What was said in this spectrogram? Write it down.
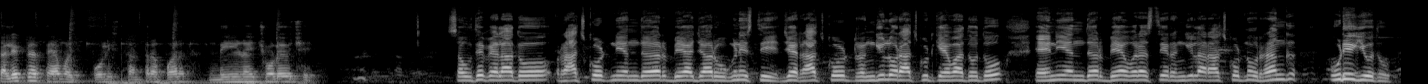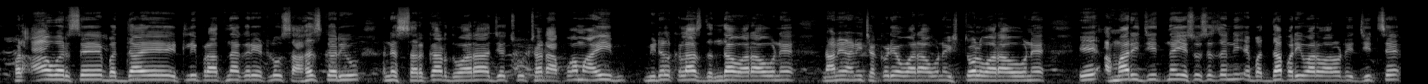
કલેક્ટર તેમજ પોલીસ તંત્ર પર નિર્ણય છોડ્યો છે. સૌથી પહેલાં તો રાજકોટની અંદર બે હજાર ઓગણીસથી જે રાજકોટ રંગીલો રાજકોટ કહેવાતો હતો, એની અંદર બે વર્ષથી રંગીલા રાજકોટનો રંગ ઉડી ગયું હતું. પણ આ વર્ષે બધાએ એટલી પ્રાર્થના કરી, એટલું સાહસ કર્યું અને સરકાર દ્વારા જે છૂટછાટ આપવામાં આવી મિડલ ક્લાસ ધંધાવાળાઓને, નાની નાની ચકડીઓવાળાઓને, સ્ટોલવાળાઓને, એ અમારી જીત નહીં એસોસિએશનની એ બધા પરિવારવાળાઓની જીત છે.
